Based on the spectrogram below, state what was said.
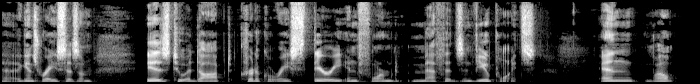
against racism is to adopt critical race theory informed methods and viewpoints. And well,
